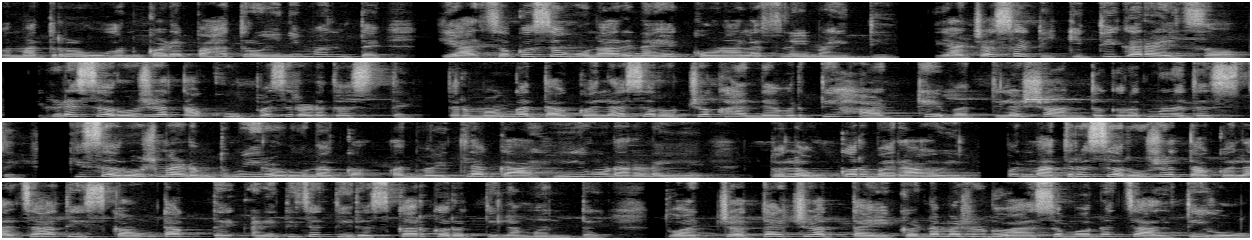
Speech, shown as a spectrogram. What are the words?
पण मात्र रोहनकडे पाहत रोहिणी म्हणते की याचं कसं होणार आहे ना हे कोणालाच नाही माहिती. याच्यासाठी किती करायचं? इकडे सरोज आता खूपच रडत असते. तर मग आता कला सरोजच्या खांद्यावरती हात ठेवत तिला शांत करत म्हणत असते की सरोज मॅडम तुम्ही रडू नका. अद्वैतला काहीही होणार नाहीये. तो लवकर बरा होईल. पण मात्र सरोज आता कलाचा हात हिसकावून टाकते आणि तिचा तिरस्कार करत तिला म्हणते तू आजच्या आत्ताच्या आत्ता इकडनं माझ्या डोळ्यासमोरनं चालती हो.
